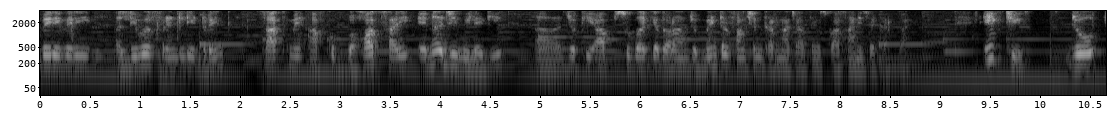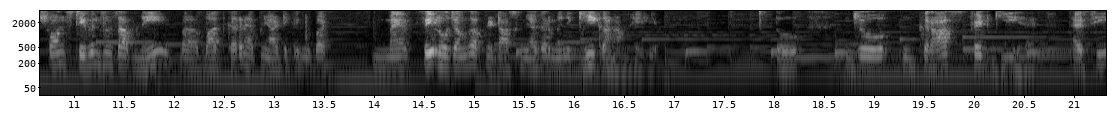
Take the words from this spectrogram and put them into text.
very very liver friendly drink साथ में आपको बहुत सारी एनर्जी मिलेगी जो कि आप सुबह के दौरान जो मेंटल फ़ंक्शन करना चाहते हैं, उसको आसानी से कर पाए एक चीज़ जो शॉन स्टीवनसन साहब नहीं बात कर रहे हैं अपने आर्टिकल में बट मैं फेल हो जाऊँगा अपने टास्क में अगर मैंने घी का नाम नहीं लिया। तो जो ग्रास फेड घी है, ऐसी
